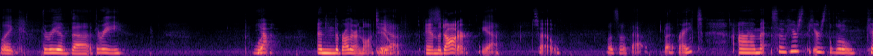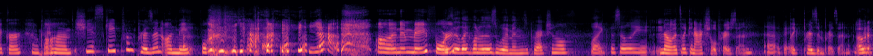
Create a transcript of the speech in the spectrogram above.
like three of the three. What- yeah. And the brother in law, too, Yeah, and the daughter. yeah. So. What's with that? But right? Um, so here's here's the little kicker. okay. Um, she escaped from prison on May Uh. fourth. yeah, yeah, on May Was fourth. it like one of those women's correctional like facility? No, it's like an actual prison, Oh, okay. like prison, prison. Old, Okay.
